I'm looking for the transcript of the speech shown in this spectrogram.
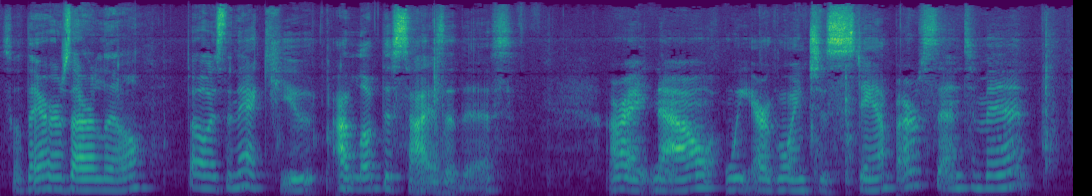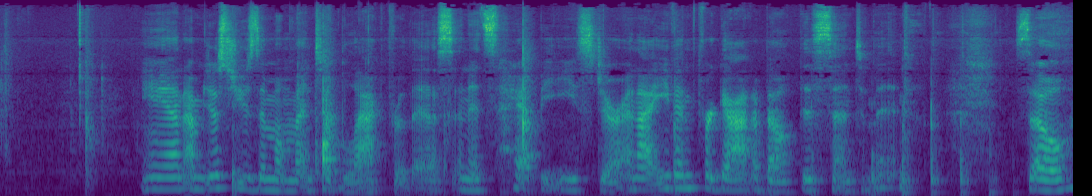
So there's our little bow. Isn't that cute? I love the size of this. All right, now we are going to stamp our sentiment. And I'm just using Memento Black for this. And it's Happy Easter. And I even forgot about this sentiment. So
